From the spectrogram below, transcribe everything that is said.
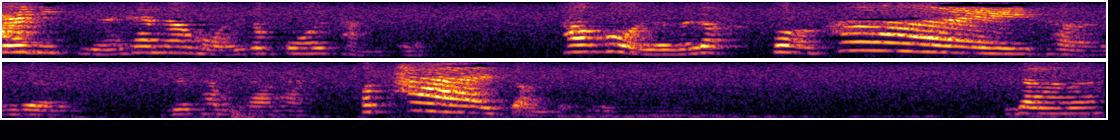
所以你只能看到某一个波长的，超过有的时候波太长的，你就看不到它；或太短的，就看到它。知道了吗？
